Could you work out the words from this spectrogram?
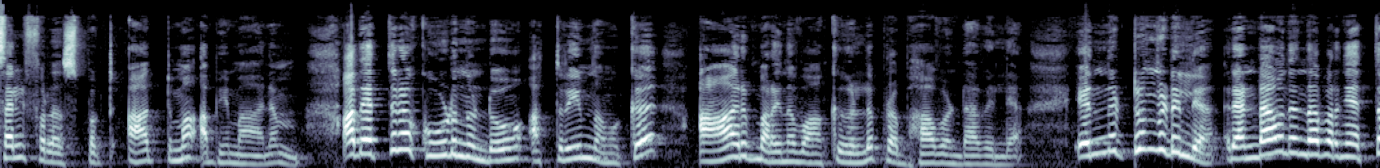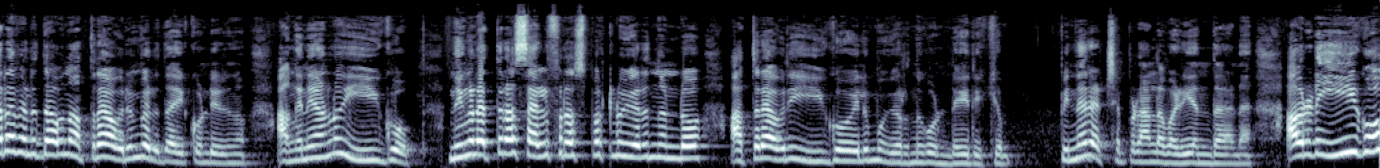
സെൽഫ് റെസ്പെക്റ്റ് ആത്മ അഭിമാനം അതെത്ര കൂടുന്നുണ്ടോ അത്രയും നമുക്ക് ആരും പറയുന്ന വാക്കുകളിൽ പ്രഭാവം ഉണ്ടാവില്ല. എന്നിട്ടും വിടില്ല. രണ്ടാമത് എന്താ പറഞ്ഞാൽ എത്ര വലുതാവുന്നു അത്ര അവരും വലുതായിക്കൊണ്ടിരുന്നു. അങ്ങനെയാണല്ലോ ഈഗോ നിങ്ങൾ എത്ര സെൽഫ് റെസ്പെക്റ്റിൽ ഉയരുന്നുണ്ടോ അത്ര അവർ ഈഗോയിലും ഉയർന്നുകൊണ്ടേയിരിക്കും. പിന്നെ രക്ഷപ്പെടാനുള്ള വഴി എന്താണ്? അവരുടെ ഈഗോ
